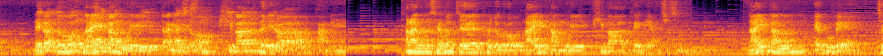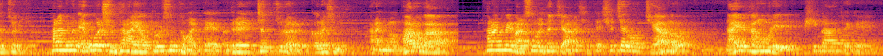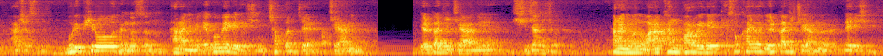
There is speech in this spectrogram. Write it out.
내가 떠온 나일강 물이 땅에서 피가 되리라 아멘 하나님은 세 번째 표적으로 나일 강물이 피가 되게 하셨습니다. 나일 강은 애굽의 젖줄이죠. 하나님은 애굽을 심판하여 불순종할 때 그들의 젖줄을 끊으십니다. 하나님은 바로가 하나님의 말씀을 듣지 않으실 때 실제로 재앙으로 나일 강물이 피가 되게 하셨습니다. 물이 피로 된 것은 하나님의 애굽에게 주신 첫 번째 재앙입니다. 열 가지 재앙의 시작이죠. 하나님은 완악한 바로에게 계속하여 열 가지 재앙을 내리십니다.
